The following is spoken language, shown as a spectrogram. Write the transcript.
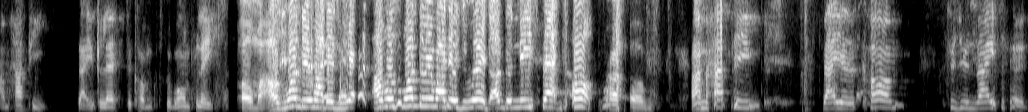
I'm happy that he's left to come to one place. oh my! I was wondering why there's red. I was wondering why there's red underneath that top, bro. I'm happy that he has come to United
